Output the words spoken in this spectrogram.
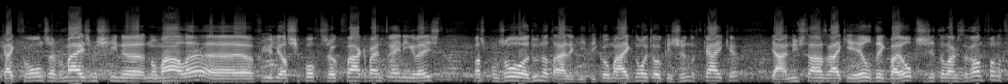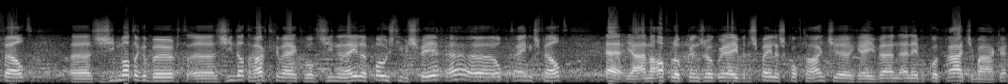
kijk, voor ons en voor mij is het misschien uh, normaal. Uh, voor jullie als supporters ook vaker bij een training geweest. Maar sponsoren doen dat eigenlijk niet. Die komen eigenlijk nooit ook in Zundert kijken. Ja, nu staan ze eigenlijk hier heel dik bij op. Ze zitten langs de rand van het veld. Ze zien wat er gebeurt. ze zien dat er hard gewerkt wordt. Ze zien een hele positieve sfeer hè, op het trainingsveld. ja, en na afloop kunnen ze ook weer even de spelers kort een handje geven en, en even een kort praatje maken.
